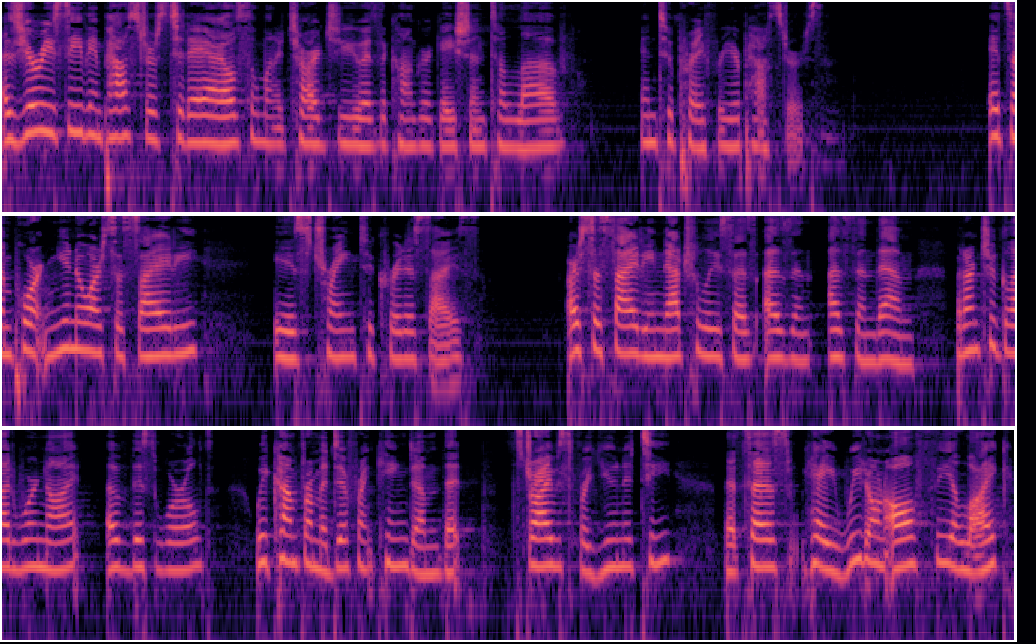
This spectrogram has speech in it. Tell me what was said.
As you're receiving pastors today, I also want to charge you as a congregation to love and to pray for your pastors. It's important. You know, our society is trained to criticize. Our society naturally says us and, us and them, but aren't you glad we're not of this world? We come from a different kingdom that strives for unity, that says, hey, we don't all see alike.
